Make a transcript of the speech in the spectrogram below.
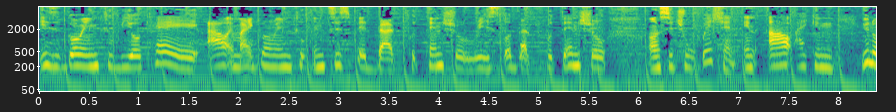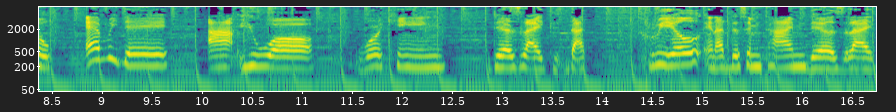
is it going to be okay? How am I going to anticipate that potential risk or that potential uh, situation and how I can, you know, every day uh, you are working, there's like that thrill and at the same time there's like,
